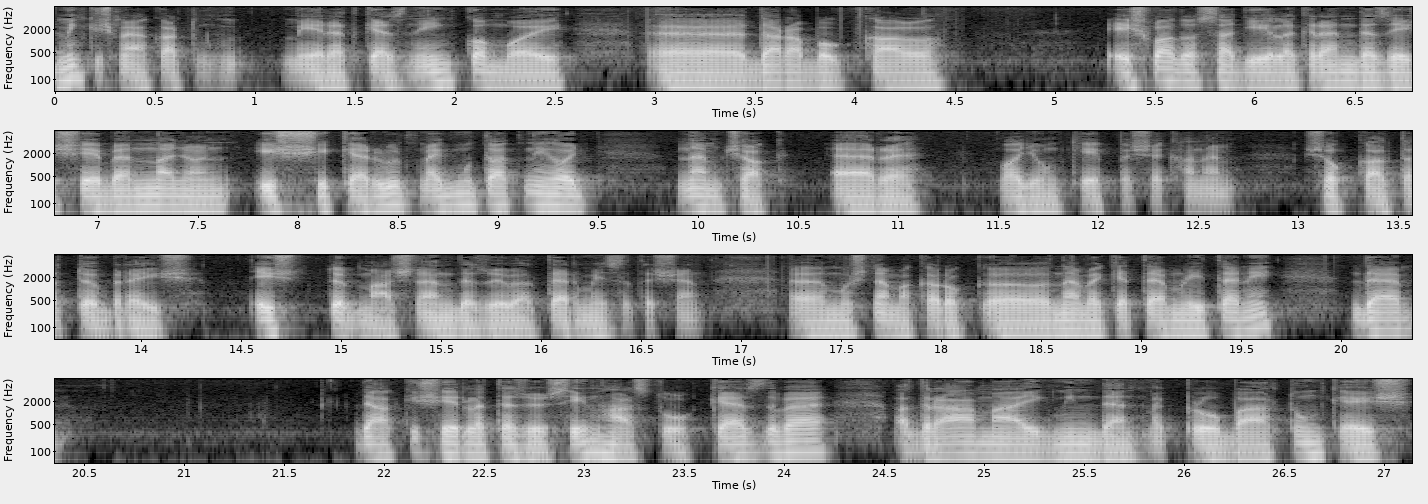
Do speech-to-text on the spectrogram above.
mink is meg akartunk méretkezni, komoly darabokkal és vadoszagy élek rendezésében nagyon is sikerült megmutatni, hogy nem csak erre vagyunk képesek, hanem sokkal többre is. És több más rendezővel természetesen. Most nem akarok neveket említeni, de de a kísérletező színháztól kezdve a drámáig mindent megpróbáltunk, és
